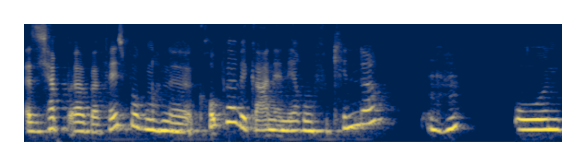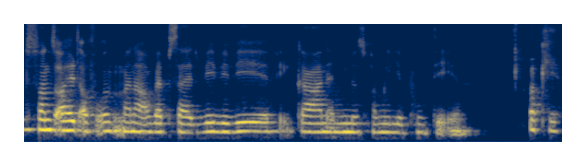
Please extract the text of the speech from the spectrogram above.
Also ich habe äh, bei Facebook noch eine Gruppe Vegane Ernährung für Kinder. Mhm. Und sonst halt auf meiner Website www.vegane-familie.de. Okay,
